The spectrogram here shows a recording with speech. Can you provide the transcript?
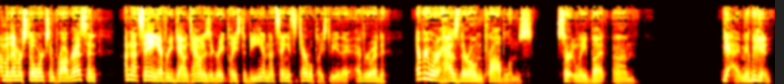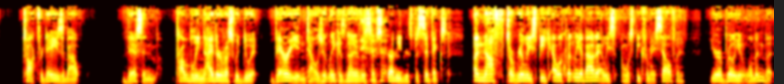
some- of them are still works in progress, and I'm not saying every downtown is a great place to be. I'm not saying it's a terrible place to be. Everyone, everywhere has their own problems, certainly. But um, yeah, I mean, we can talk for days about this, and probably neither of us would do it very intelligently because none of us have studied the specifics enough to really speak eloquently about it. At least I will speak for myself. You're a brilliant woman, but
